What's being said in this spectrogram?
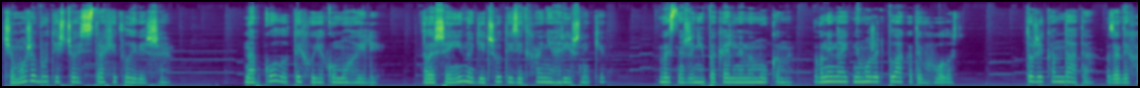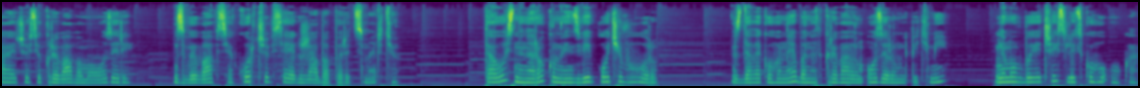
Чи може бути щось страхітливіше? Навколо тихо, як у могилі, лише іноді чути зітхання грішників, виснажені пекельними муками, вони навіть не можуть плакати вголос. Тож і кандата, задихаючись у кривавому озері, звивався, корчився, як жаба перед смертю. Та ось ненароком він звів очі вгору. З далекого неба над кривавим озером у пітьмі, немов боячись людського ока,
